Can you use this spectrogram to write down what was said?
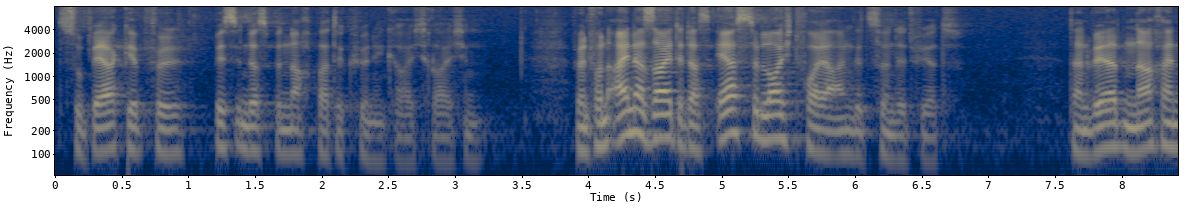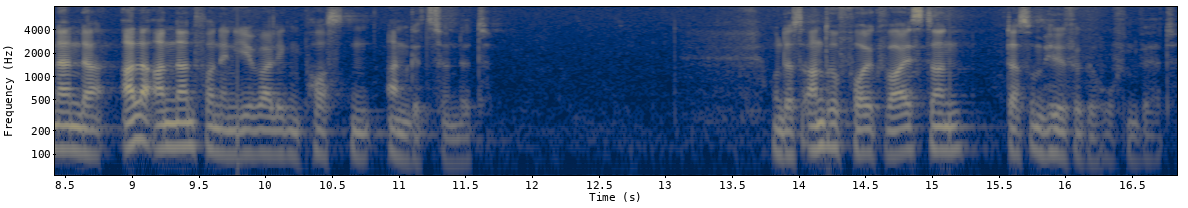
zu Berggipfel bis in das benachbarte Königreich reichen. Wenn von einer Seite das erste Leuchtfeuer angezündet wird, dann werden nacheinander alle anderen von den jeweiligen Posten angezündet. Und das andere Volk weiß dann, dass um Hilfe gerufen wird.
